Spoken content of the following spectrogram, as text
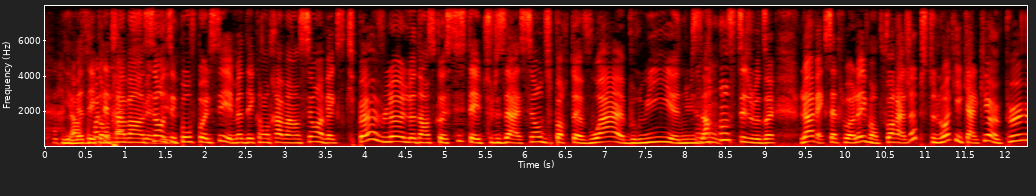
ils émettent des contraventions. Ces pauvres policiers ils émettent des contraventions avec ce qu'ils peuvent. Là, là dans ce cas-ci, c'était utilisation du porte-voix, bruit, euh, nuisance. Tu sais, Je veux dire, là, avec cette loi-là, ils vont pouvoir agir. Puis c'est une loi qui est calquée un peu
